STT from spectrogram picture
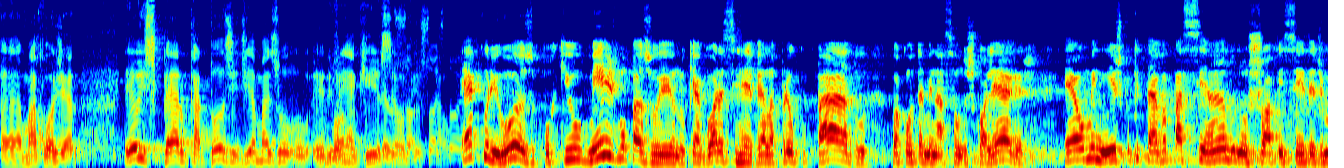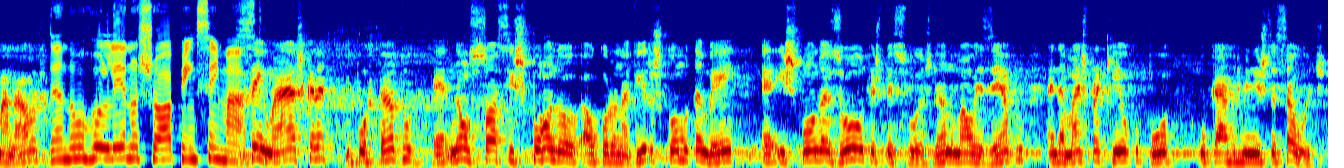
é, Marco Rogério. Eu espero 14 dias, mas ele vem aqui. Só, só É curioso porque o mesmo Pazuello, que agora se revela preocupado com a contaminação dos colegas, é o ministro que estava passeando no shopping center de Manaus. Dando um rolê no shopping sem máscara. Sem máscara e, portanto, é, não só se expondo ao coronavírus, como também é, expondo as outras pessoas, dando um mau exemplo, ainda mais para quem ocupou o cargo de ministro da Saúde.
